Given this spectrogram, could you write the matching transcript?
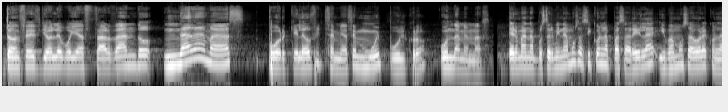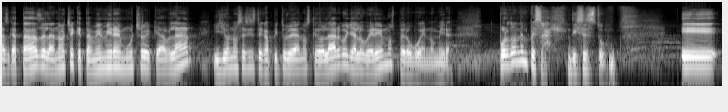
Entonces yo le voy a estar dando nada más porque el outfit se me hace muy pulcro. Un dame más. Hermana, pues terminamos así con la pasarela y vamos ahora con las gatadas de la noche, que también mira hay mucho de qué hablar. Y yo no sé si este capítulo ya nos quedó largo, ya lo veremos, pero bueno, mira. ¿Por dónde empezar? Dices tú. Eh,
